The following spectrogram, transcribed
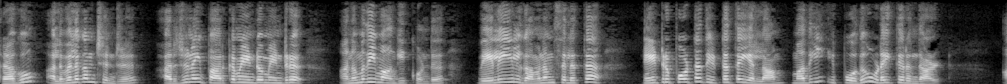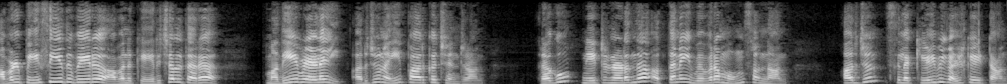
ரகு அலுவலகம் சென்று அர்ஜுனை பார்க்க வேண்டும் என்று அனுமதி வாங்கி கொண்டு வேலையில் கவனம் செலுத்த நேற்று போட்ட திட்டத்தை எல்லாம் மதி இப்போது உடைத்திருந்தாள். அவள் பேசியது வேறு அவனுக்கு எரிச்சல் தர மதிய வேளை அர்ஜுனை பார்க்கச் சென்றான். ரகு நேற்று நடந்த அத்தனை விவரமும் சொன்னான். அர்ஜுன் சில கேள்விகள் கேட்டான்.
